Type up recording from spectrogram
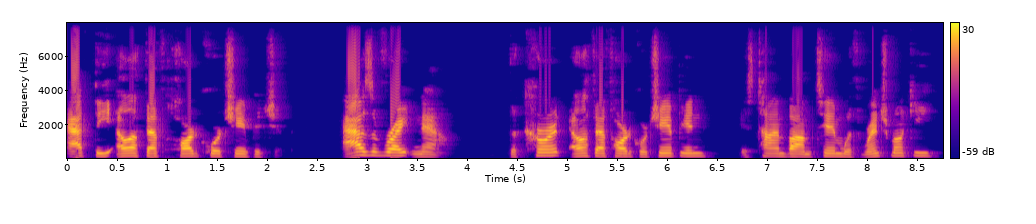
at the LFF Hardcore Championship. As of right now, the current LFF Hardcore Champion is Time Bomb Tim with Wrench Monkey.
